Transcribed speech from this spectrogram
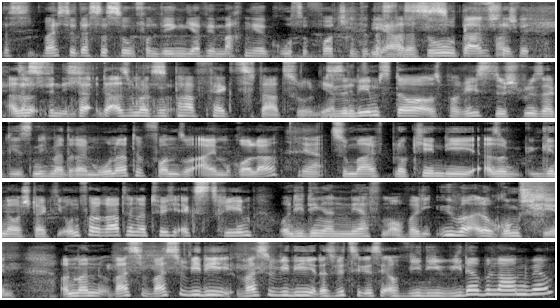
das, weißt du, dass das so von wegen, ja, wir machen ja große Fortschritte, dass Ja, das, das so dargestellt Quatsch. wird. Also, das finde ich. da, da, also mal also- ein paar Facts dazu. Diese bitte. Lebensdauer aus Paris, die Studie sagt, die ist nicht mal drei Monate von so einem Roller. Ja. Zumal blockieren die, also genau, steigt die Unfallrate natürlich extrem und die Dinger nerven auch, weil die überall rumstehen. Und man, weißt du, weißt du, wie die, weißt du, wie die, das Witzige ist ja auch, wie die wieder beladen werden?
